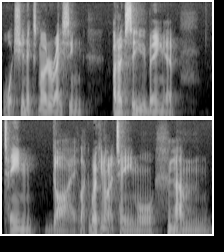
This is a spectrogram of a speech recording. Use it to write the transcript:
What's your next motor racing? I don't see you being a team guy, like working on a team, or um,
